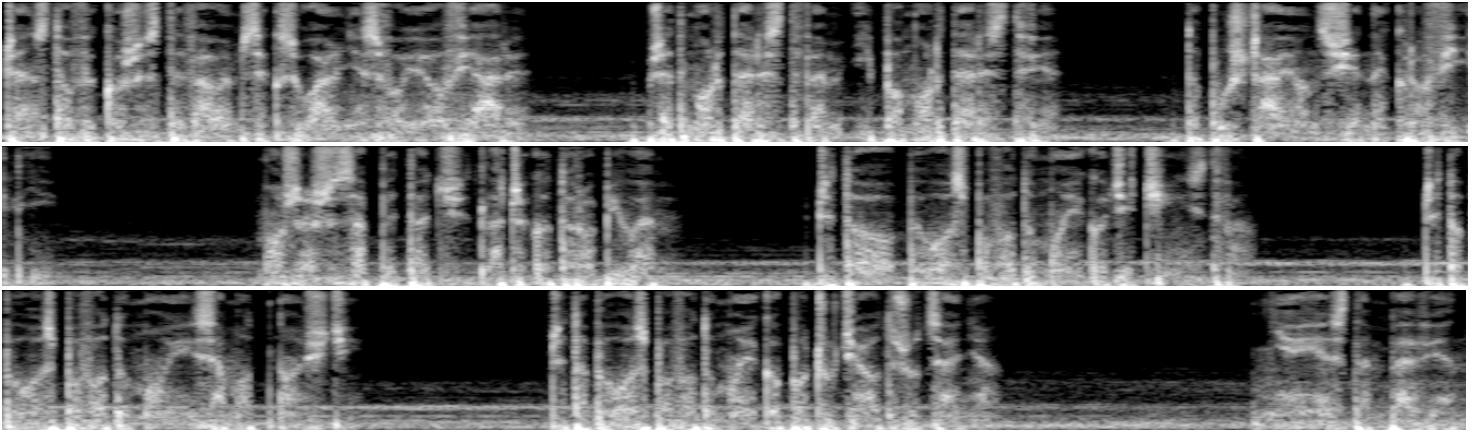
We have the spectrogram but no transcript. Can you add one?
Często wykorzystywałem seksualnie swoje ofiary przed morderstwem i po morderstwie, dopuszczając się nekrofilii. Możesz zapytać, dlaczego to robiłem? Czy to było z powodu mojego dzieciństwa? Czy to było z powodu mojej samotności? Czy to było z powodu mojego poczucia odrzucenia? Nie jestem pewien,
